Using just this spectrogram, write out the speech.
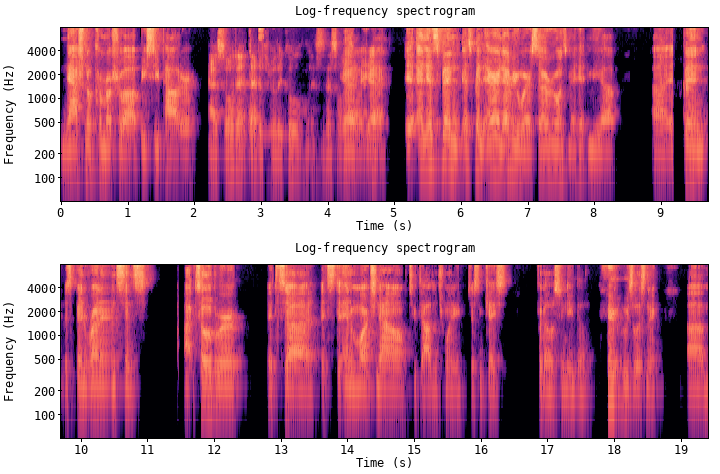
national commercial out, BC Powder. I saw that. That is really cool. That's, that's awesome. Yeah, yeah. It, and it's been it's been airing everywhere, so everyone's been hitting me up. Uh, it's been it's been running since October. It's uh it's the end of March now, 2020. Just in case for those who need to who's listening. Um,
